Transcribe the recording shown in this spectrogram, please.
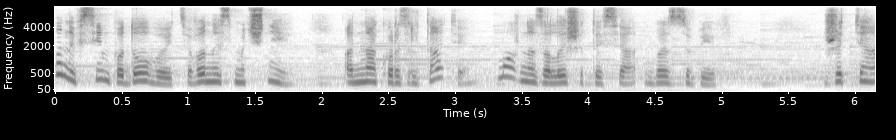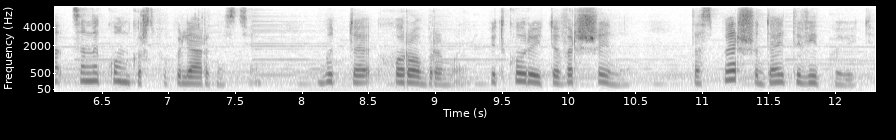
Вони всім подобаються, вони смачні, однак у результаті можна залишитися без зубів. Життя це не конкурс популярності. Будьте хоробрими, підкорюйте вершини та спершу дайте відповідь,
